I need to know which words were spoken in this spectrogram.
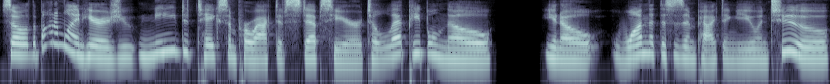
So the bottom line here is you need to take some proactive steps here to let people know, you know, one, that this is impacting you, and two,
